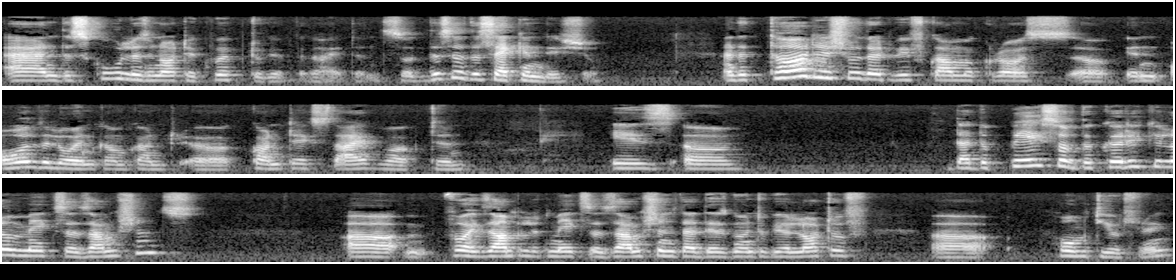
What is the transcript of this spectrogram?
and the school is not equipped to give the guidance. So, this is the second issue. And the third issue that we've come across uh, in all the low income country, uh, contexts I've worked in is uh, that the pace of the curriculum makes assumptions. Uh, for example, it makes assumptions that there's going to be a lot of uh, home tutoring,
